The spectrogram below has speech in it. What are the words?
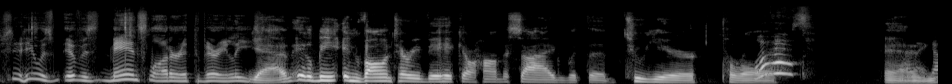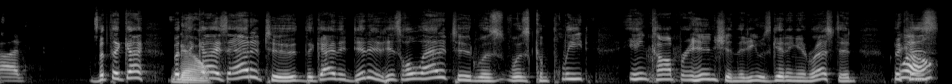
It was it was manslaughter at the very least. Yeah, it'll be involuntary vehicular homicide with the two-year parole. What? Oh my God. But the guy, but Now- the guy's attitude, the guy that did it, his whole attitude was was complete incomprehension that he was getting arrested because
